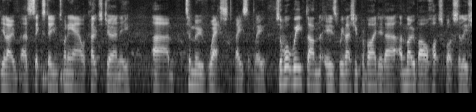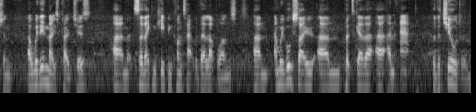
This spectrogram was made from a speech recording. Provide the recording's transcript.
you know a 16, 20 hour coach journey um, to move west, basically. So what we've done is we've actually provided a, a mobile hotspot solution uh, within those coaches um, so they can keep in contact with their loved ones. Um, and we've also um, put together a, an app for the children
